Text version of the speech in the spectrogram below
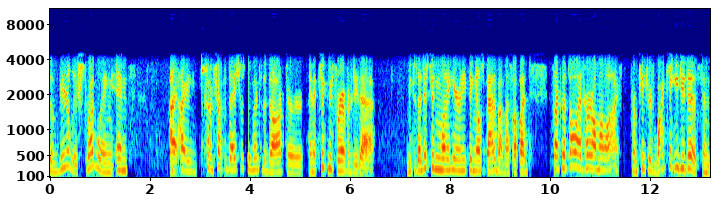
severely struggling, and I, I kind of trepidatiously went to the doctor, and it took me forever to do that because I just didn't want to hear anything else bad about myself. I'd it's like that's all I'd heard all my life from teachers. Why can't you do this? And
